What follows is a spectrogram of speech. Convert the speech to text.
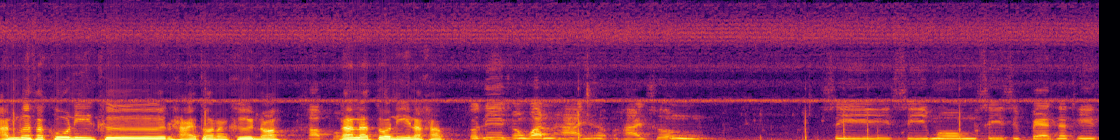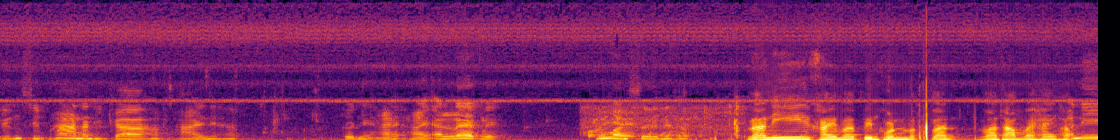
อันเมื่อสักครู่นี้คือหายตอนกลางคืนเนาะครับผมแล้วแล้วตัวนี้ล่ะครับ ตัวนี้กลางวันหายครับหายช่วงสี่สี่โมงสี่สิบแปดนาทีถึงสิบห้านาฬิกาครับหายเนี่ยครับตัวนี้หายหายอันแรกเลย เมื่อวานซืนนะครับ แล้วอันนี้ใครมาเป็นคนมามามาทำไว้ให้ครับ อันนี้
